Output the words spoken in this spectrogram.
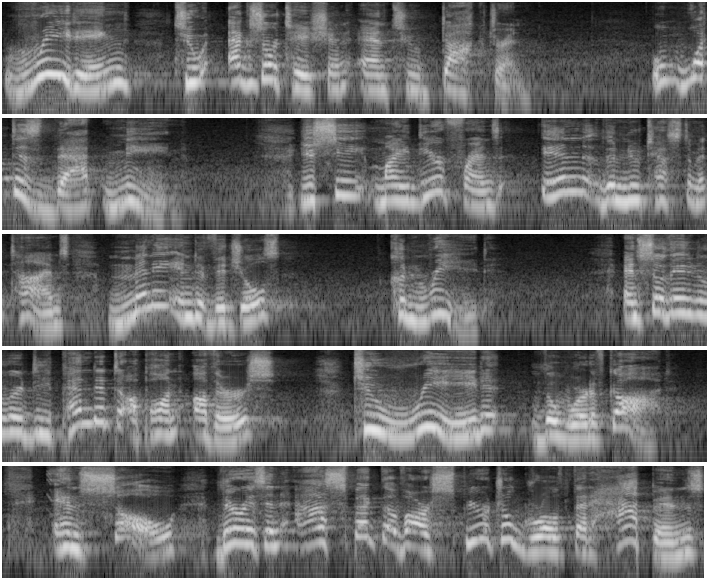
reading, to exhortation, and to doctrine. What does that mean? You see, my dear friends, in the New Testament times, many individuals couldn't read. And so they were dependent upon others to read the Word of God. And so there is an aspect of our spiritual growth that happens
